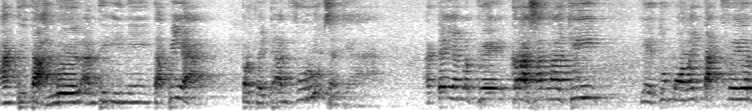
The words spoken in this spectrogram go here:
anti tahlil, anti ini, tapi ya perbedaan furu saja. Ada yang lebih kerasan lagi, yaitu mulai takfir.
